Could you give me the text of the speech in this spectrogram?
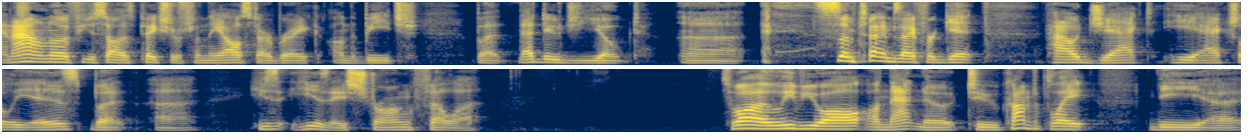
And I don't know if you saw his pictures from the All Star break on the beach, but that dude's yoked. Uh, sometimes I forget how jacked he actually is, but uh, he's he is a strong fella. So while I leave you all on that note to contemplate the uh,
